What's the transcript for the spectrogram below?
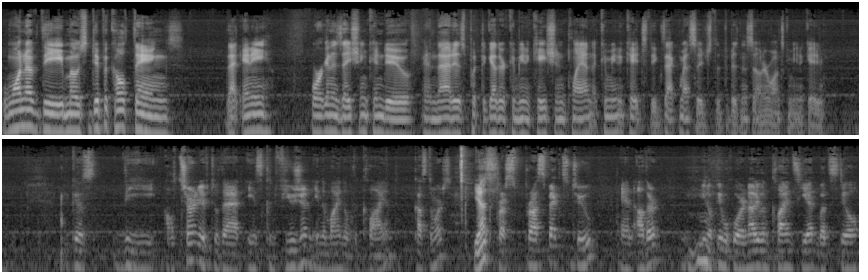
one of the most difficult things that any organization can do, and that is put together a communication plan that communicates the exact message that the business owner wants communicated. Because the alternative to that is confusion in the mind of the client customers. Yes. Pros- prospects too, and other, mm-hmm. you know, people who are not even clients yet, but still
